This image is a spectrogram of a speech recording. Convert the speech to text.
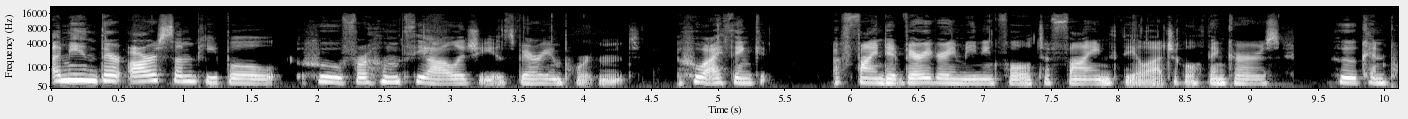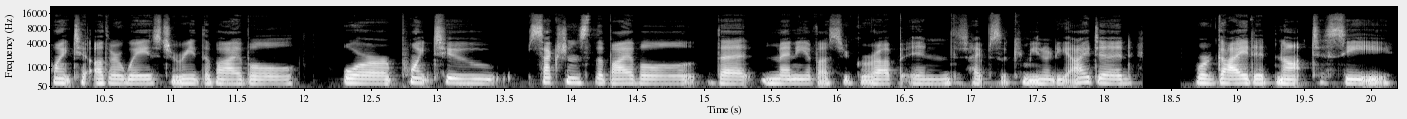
I mean, there are some people who, for whom theology is very important, who I think find it very, very meaningful to find theological thinkers who can point to other ways to read the Bible, or point to sections of the Bible that many of us who grew up in the types of community I did were guided not to see.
